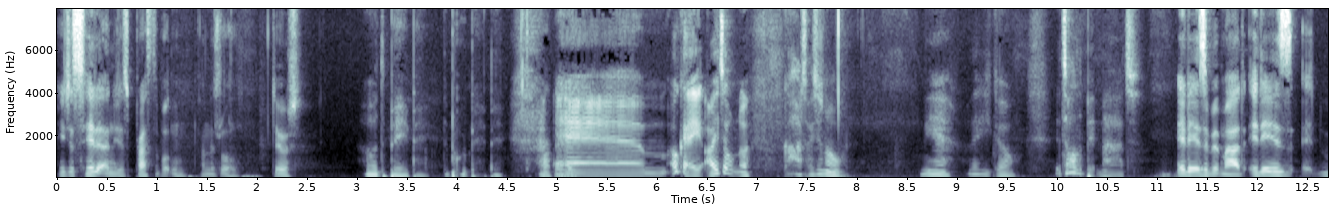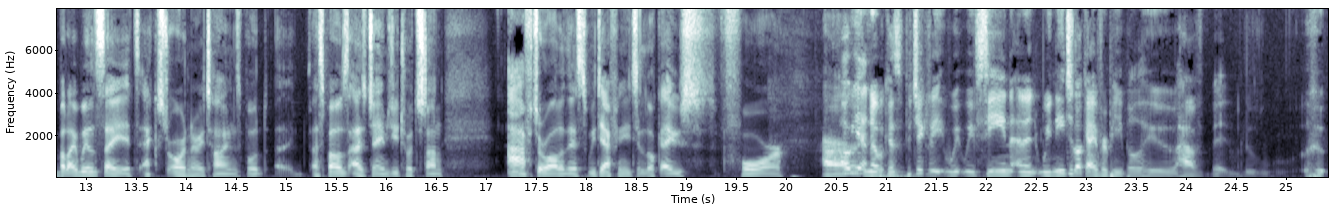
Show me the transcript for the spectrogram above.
You just hit it and you just press the button and it'll do it. Oh, the baby. The poor baby. Poor baby. Um. Okay. I don't know. God, I don't know. Yeah. There you go. It's all a bit mad. It is a bit mad. It is, but I will say it's extraordinary times. But uh, I suppose, as James you touched on, after all of this, we definitely need to look out for our. Oh yeah, no, because particularly we, we've seen, and we need to look out for people who have, who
